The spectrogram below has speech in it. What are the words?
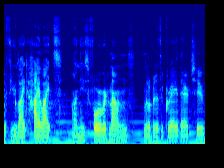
A few light highlights on these forward mountains, a little bit of the gray there too.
